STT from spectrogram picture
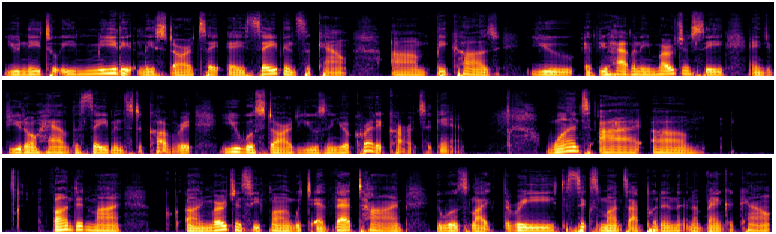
you need to immediately start say, a savings account um, because you if you have an emergency and if you don't have the savings to cover it, you will start using your credit cards again. Once I um, funded my uh, emergency fund, which at that time it was like three to six months I put in in a bank account.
